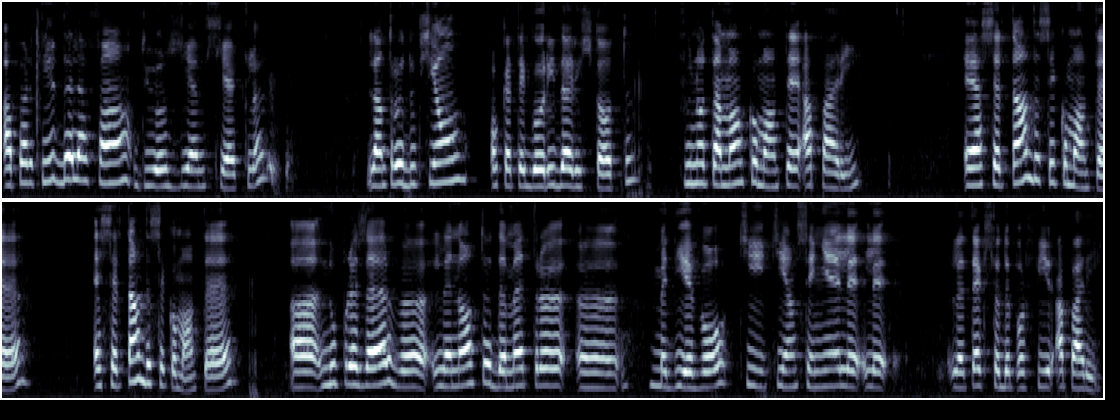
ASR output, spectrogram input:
À partir de la fin du XIe siècle, l'introduction aux catégories d'Aristote notamment commentée à Paris, et à certains de ses commentaires, et certains de ces commentaires euh, nous préservent les notes de maîtres euh, médiévaux qui, qui enseignaient le, texte de Porphyre à Paris.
